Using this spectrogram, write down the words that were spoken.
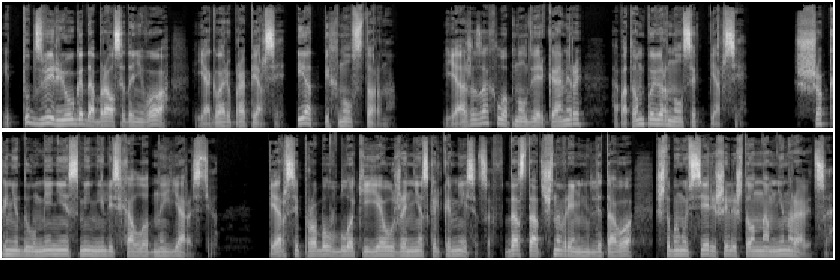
И тут зверюга добрался до него, я говорю про Перси, и отпихнул в сторону. Я же захлопнул дверь камеры, а потом повернулся к Перси. Шок и недоумение сменились холодной яростью. Перси пробыл в блоке Е уже несколько месяцев. Достаточно времени для того, чтобы мы все решили, что он нам не нравится.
